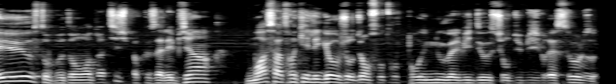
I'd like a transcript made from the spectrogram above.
Et c'est ton pote en j'espère que vous allez bien. Moi ça va tranquille les gars, aujourd'hui on se retrouve pour une nouvelle vidéo sur du Beach Souls.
